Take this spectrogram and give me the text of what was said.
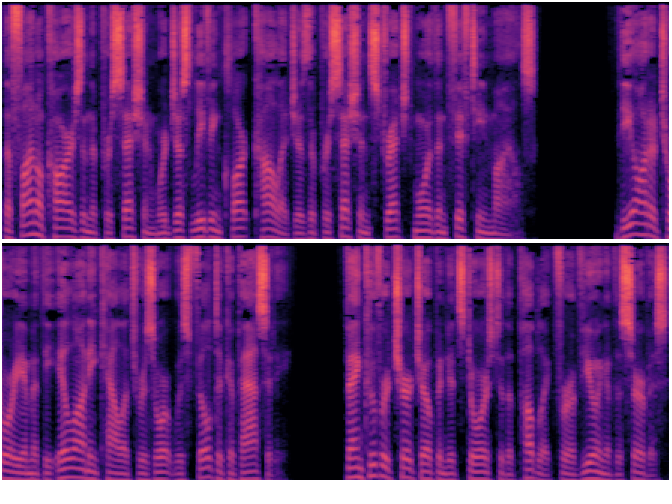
the final cars in the procession were just leaving Clark College as the procession stretched more than 15 miles. The auditorium at the Ilani Casino Resort was filled to capacity. Vancouver Church opened its doors to the public for a viewing of the service,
